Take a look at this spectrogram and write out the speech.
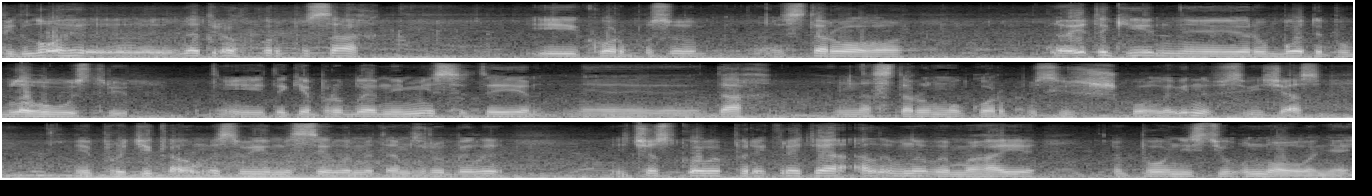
підлоги е, на трьох корпусах і корпусу старого. Ну і такі роботи по благоустрою. І таке проблемне місце це е, дах на старому корпусі школи. Він в свій час протікав. Ми своїми силами там зробили часткове перекриття, але воно вимагає повністю оновлення.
